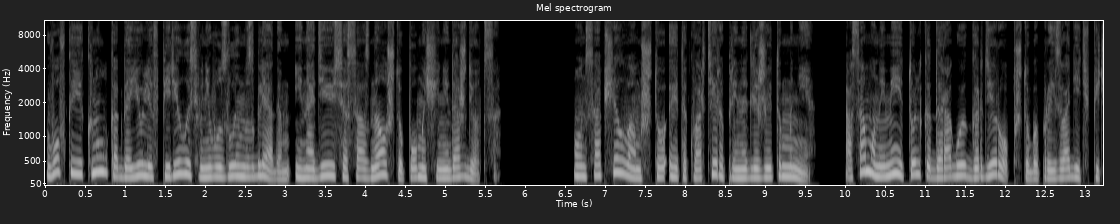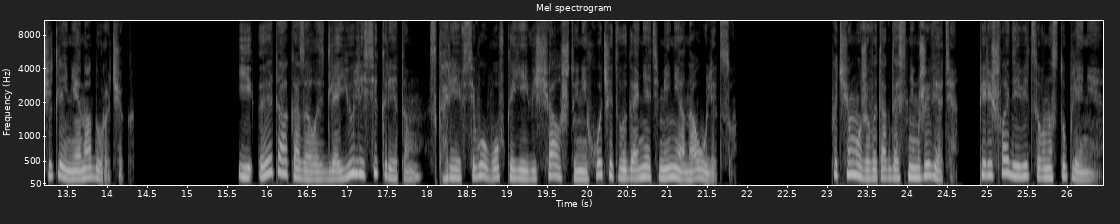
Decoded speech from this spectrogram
Вовка икнул, когда Юля вперилась в него злым взглядом и, надеюсь, осознал, что помощи не дождется. Он сообщил вам, что эта квартира принадлежит мне, а сам он имеет только дорогой гардероб, чтобы производить впечатление на дурочек. И это оказалось для Юли секретом. Скорее всего, Вовка ей вещал, что не хочет выгонять меня на улицу. «Почему же вы тогда с ним живете? Перешла девица в наступление.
